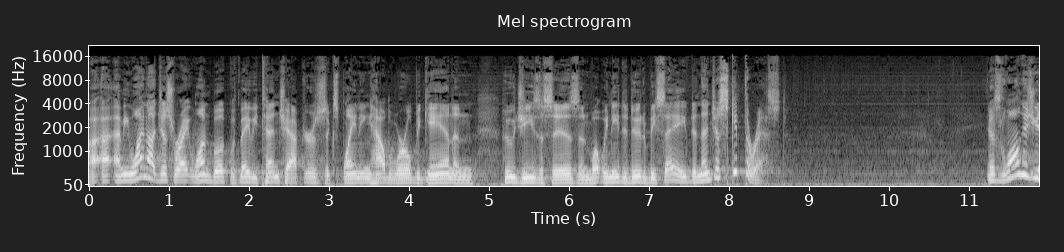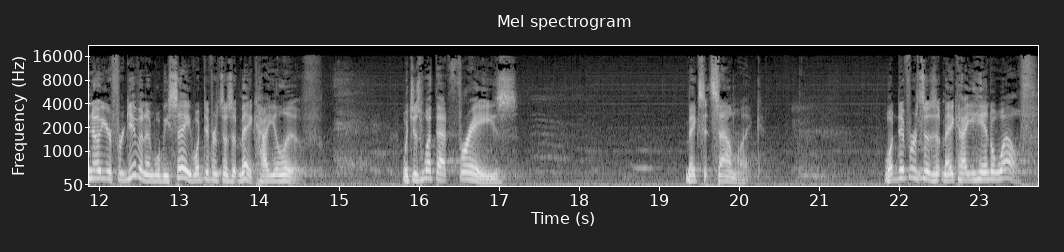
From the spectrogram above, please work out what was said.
I, I, mean, why not just write one book with maybe 10 chapters explaining how the world began and who Jesus is and what we need to do to be saved, and then just skip the rest? As long as you know you're forgiven and will be saved, what difference does it make how you live? Which is what that phrase makes it sound like. What difference does it make how you handle wealth?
